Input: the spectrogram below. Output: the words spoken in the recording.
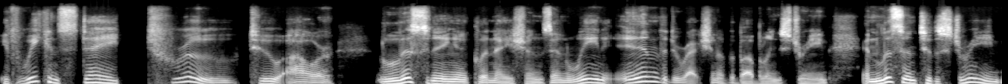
If we can stay true to our listening inclinations and lean in the direction of the bubbling stream and listen to the stream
